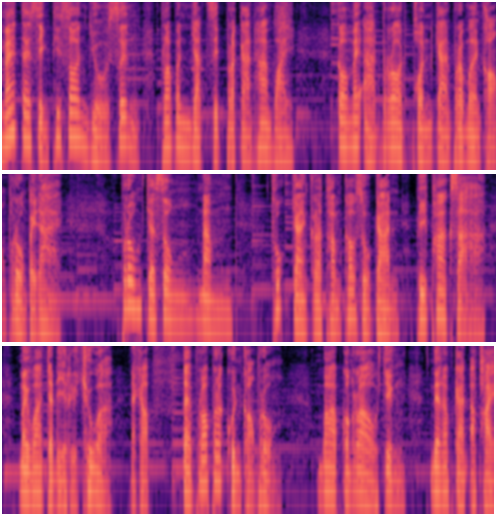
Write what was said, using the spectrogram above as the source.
แม้แต่สิ่งที่ซ่อนอยู่ซึ่งพระบัญญัติสิบประการห้ามไว้ ก็ไม่อาจรอดพ้นการประเมินของพระองค์ไปได้ พระองค์จะทรงนำ ทุกการกระทำเข้าสู่การพิพากษา ไม่ว่าจะดีหรือชั่วนะครับ แต่เพราะพระคุณของพระองค์ บาปของเราจึงได้รับการอภัย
